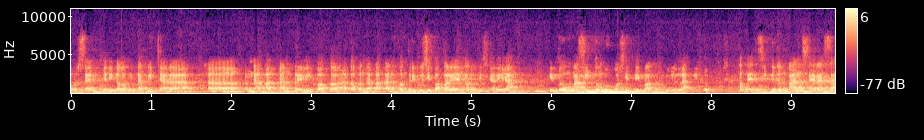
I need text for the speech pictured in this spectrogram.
persen. Jadi kalau kita bicara eh, pendapatan premi kotor atau pendapatan kontribusi kotor ya kalau di syariah itu masih tumbuh positif alhamdulillah gitu. Potensi ke depan saya rasa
